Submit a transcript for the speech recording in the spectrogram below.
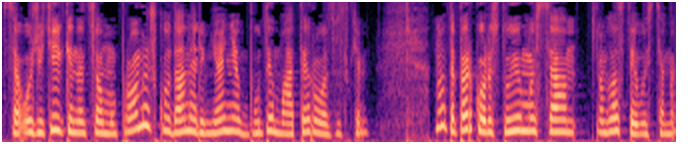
Все, отже, тільки на цьому проміжку дане рівняння буде мати розв'язки. Ну, тепер користуємося властивостями.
